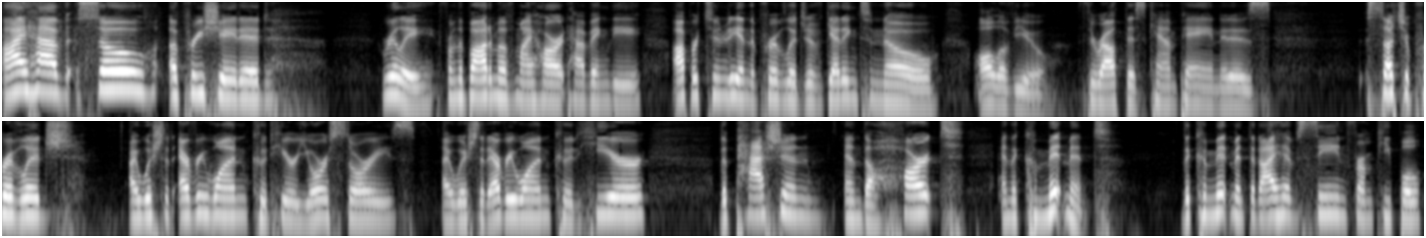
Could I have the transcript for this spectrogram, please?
I have so appreciated, really, from the bottom of my heart, having the opportunity and the privilege of getting to know all of you throughout this campaign. It is such a privilege. I wish that everyone could hear your stories. I wish that everyone could hear the passion and the heart and the commitment, the commitment that I have seen from people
